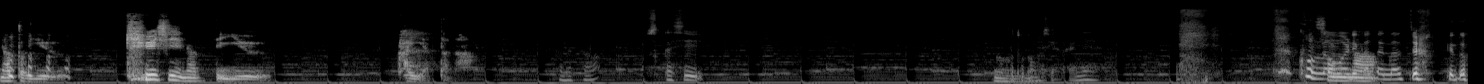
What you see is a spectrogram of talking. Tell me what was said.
なという、厳しいなっていう回やったな。なかなか難しいうんことかもしれないね、こんな終わり方になっちゃうけど。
